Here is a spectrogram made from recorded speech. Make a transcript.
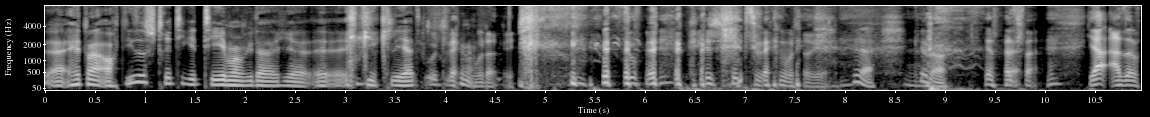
Da hätten wir auch dieses strittige Thema wieder hier äh, geklärt. Gut Genau. wegmoderiert. Super geschickt wegmoderiert. Ja, genau. War- Ja, also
